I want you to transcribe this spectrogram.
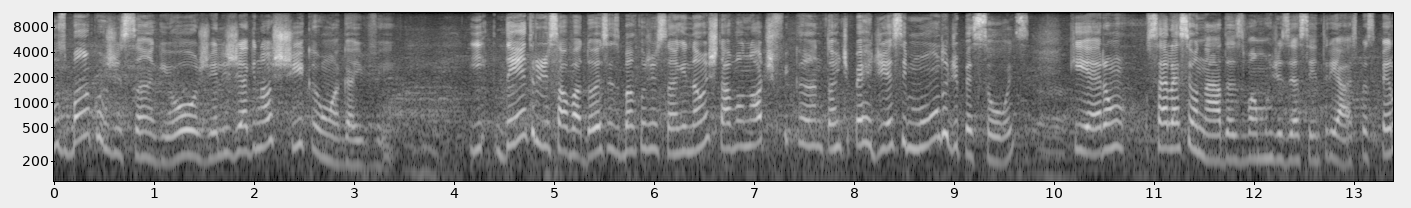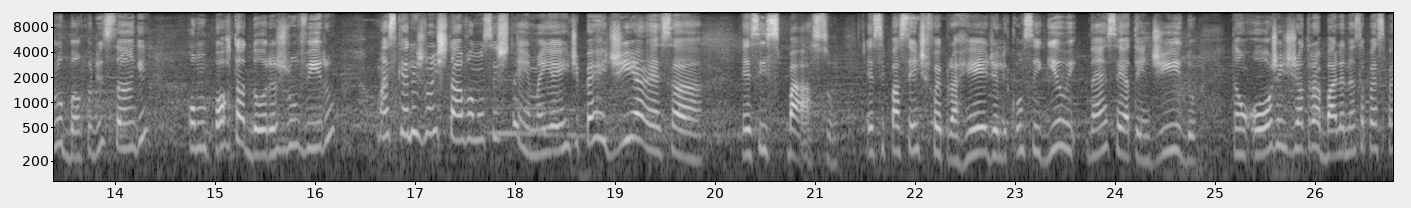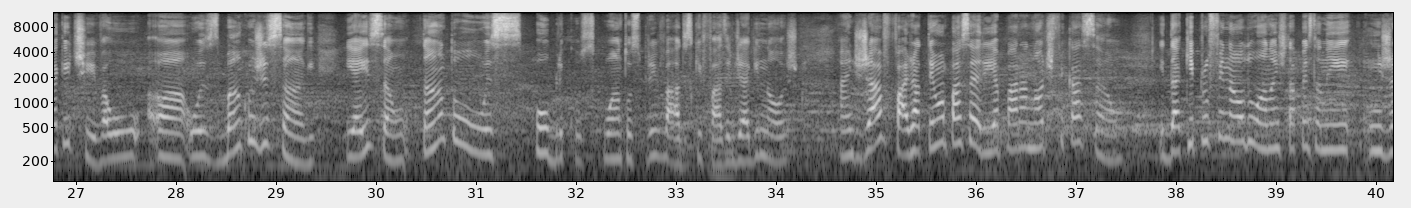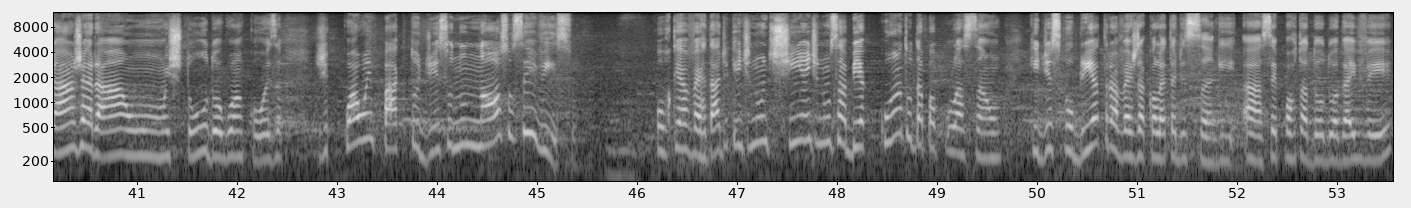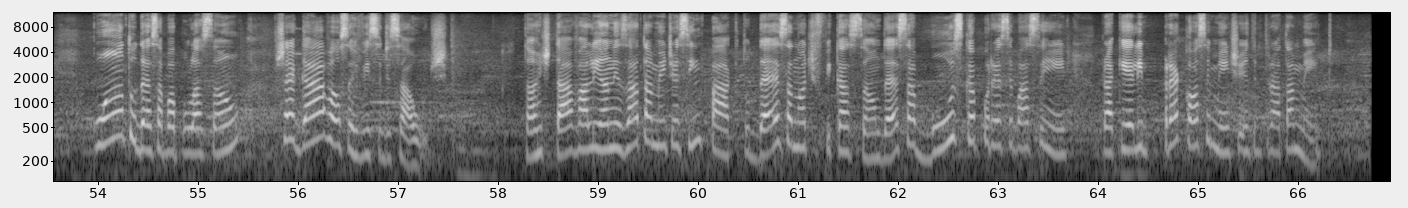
Os bancos de sangue hoje, eles diagnosticam HIV. E dentro de Salvador, esses bancos de sangue não estavam notificando. Então a gente perdia esse mundo de pessoas que eram selecionadas, vamos dizer assim, entre aspas, pelo banco de sangue como portadoras do vírus, mas que eles não estavam no sistema. E aí a gente perdia essa, esse espaço. Esse paciente foi para a rede, ele conseguiu né, ser atendido, então, hoje a gente já trabalha nessa perspectiva, o, uh, os bancos de sangue, e aí são tanto os públicos quanto os privados que fazem diagnóstico, a gente já, faz, já tem uma parceria para a notificação. E daqui para o final do ano a gente está pensando em, em já gerar um estudo, alguma coisa, de qual o impacto disso no nosso serviço porque a verdade é que a gente não tinha, a gente não sabia quanto da população que descobria através da coleta de sangue a ser portador do HIV, quanto dessa população chegava ao serviço de saúde. Então a gente está avaliando exatamente esse impacto dessa notificação, dessa busca por esse paciente, para que ele precocemente entre em tratamento.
